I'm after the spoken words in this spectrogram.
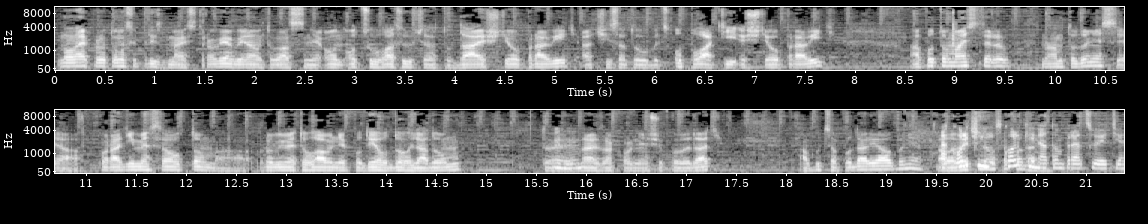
No najprv to musí prísť k majstrovi, aby nám to vlastne on odsúhlasil, či sa to dá ešte opraviť a či sa to vôbec oplatí ešte opraviť. A potom majster nám to donesie a poradíme sa o tom a robíme to hlavne pod jeho dohľadom. To je mm-hmm. najzákladnejšie povedať. A buď sa podarí, alebo nie. A Ale koľky, koľky na tom pracujete?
